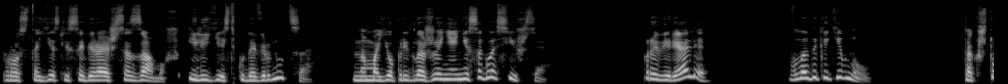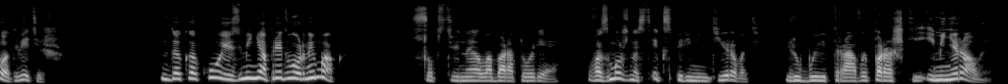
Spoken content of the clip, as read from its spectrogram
Просто если собираешься замуж или есть куда вернуться, на мое предложение не согласишься. Проверяли? Владыка кивнул. Так что ответишь? Да какой из меня придворный маг? Собственная лаборатория, возможность экспериментировать, любые травы, порошки и минералы.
